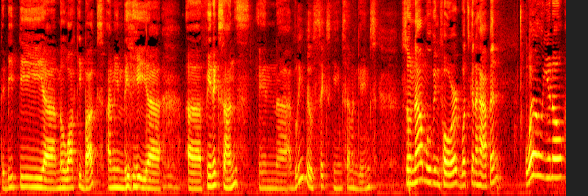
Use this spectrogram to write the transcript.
They beat the uh, Milwaukee Bucks. I mean the uh, uh Phoenix Suns in uh, I believe it was six games, seven games. So now moving forward, what's gonna happen? Well, you know,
